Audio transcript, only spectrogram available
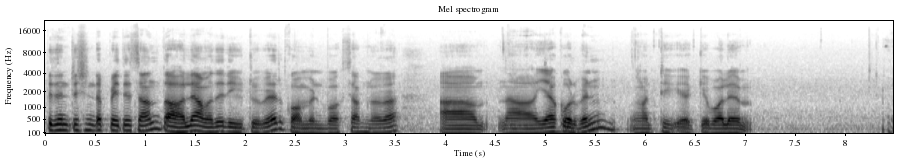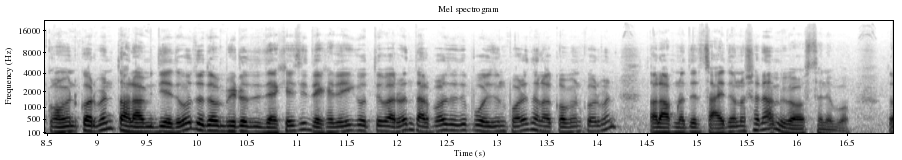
প্রেজেন্টেশনটা পেতে চান, তাহলে আমাদের ইউটিউবের কমেন্ট বক্সে আপনারা ইয়া করবেন ঠিক, কি বলে কমেন্ট করবেন, তাহলে আমি দিয়ে দেবো। যদি আমি ভিডিওতে দেখিয়েছি দেখে দেখেই করতে পারবেন। তারপরে যদি প্রয়োজন পড়ে, তাহলে কমেন্ট করবেন। তাহলে আপনাদের চাহিদা অনুসারে আমি ব্যবস্থা নেব। তো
